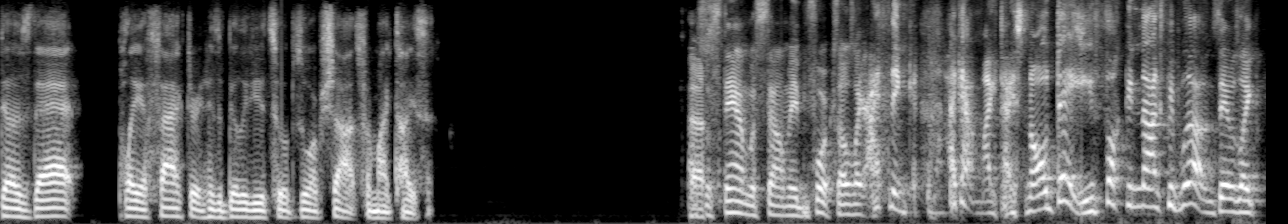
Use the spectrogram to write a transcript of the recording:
does that play a factor in his ability to absorb shots from Mike Tyson? That's what Stan was telling me before because I was like, I think I got Mike Tyson all day. He fucking knocks people out. And Stan was like,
